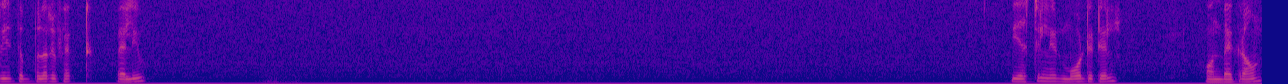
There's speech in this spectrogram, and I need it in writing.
increase the blur effect value. We still need more detail on background.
